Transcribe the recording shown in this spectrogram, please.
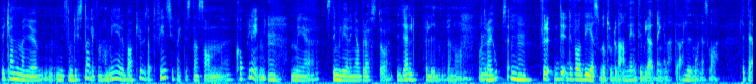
Det kan man ju, ni som lyssnar, liksom ha med er i bakhuvudet. Att det finns ju faktiskt en sån eh, koppling. Mm. Med stimulering av bröst och hjälp för livmodern att att dra Mm. ihop sig. Mm. För det, det var det som du trodde var anledningen till blödningen, att det var livmodern som var lite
